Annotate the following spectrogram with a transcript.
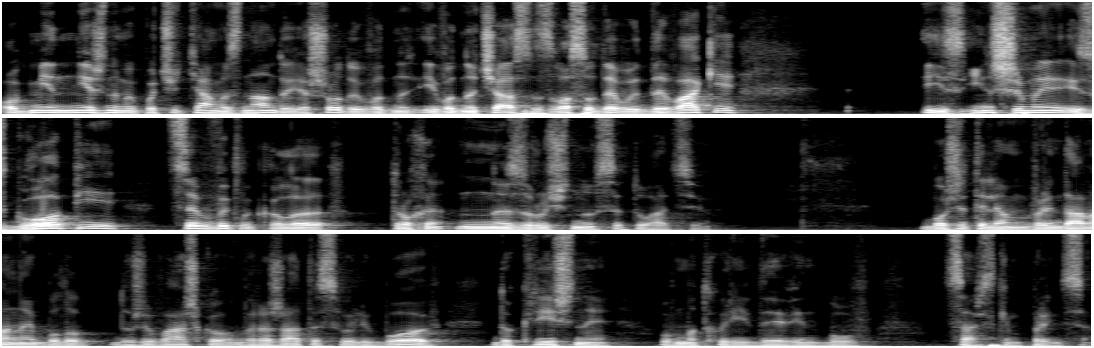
обмін ніжними почуттями з Нандою Яшодою і водночас з Васудевою Девакі, і з іншими, і з Гопі, це викликало трохи незручну ситуацію. Бо жителям Вріндавани було дуже важко виражати свою любов до Крішни в Матхурі, де він був царським принцем.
